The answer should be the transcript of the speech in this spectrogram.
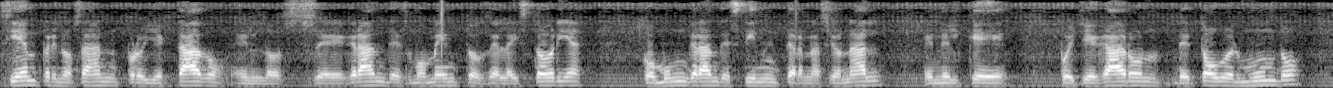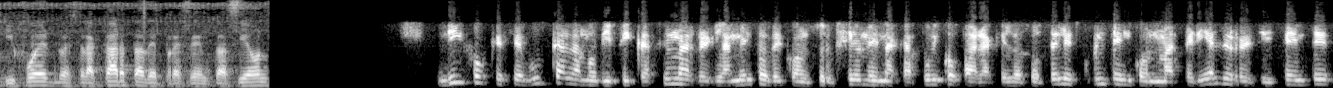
siempre nos han proyectado en los eh, grandes momentos de la historia como un gran destino internacional en el que pues llegaron de todo el mundo y fue nuestra carta de presentación. Dijo que se busca la modificación al reglamento de construcción en Acapulco para que los hoteles cuenten con materiales resistentes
